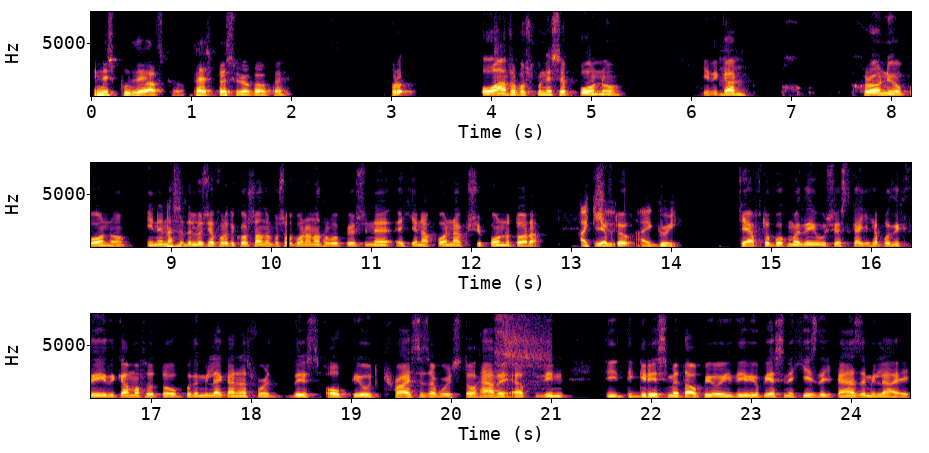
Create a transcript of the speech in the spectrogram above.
Είναι σπουδαίο αυτό. Πες, πες, Ροκό, πες. Ο άνθρωπος που είναι σε πόνο, ειδικά mm-hmm. χρόνιο πόνο, είναι ένας mm-hmm. εντελώς διαφορετικός άνθρωπος από έναν άνθρωπο ο οποίος είναι, έχει ένα, ένα πόνο τώρα. Acute. Αυτό, I agree. Και αυτό που έχουμε δει ουσιαστικά και έχει αποδειχθεί, ειδικά με αυτό το που δεν μιλάει κανένας for this opioid crisis that we're still having, αυτή την, την, την κρίση με τα οπιοειδή, η οποία συνεχίζεται και κανένας δεν μιλάει.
